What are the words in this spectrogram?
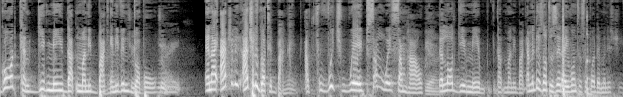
God can give me that money back and even double. Right. And I actually actually got it back. Uh, for Which way, some way, somehow, Yeah. the Lord gave me that money back. I mean, this is not to say that you want to support the ministry.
